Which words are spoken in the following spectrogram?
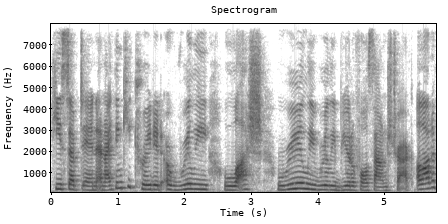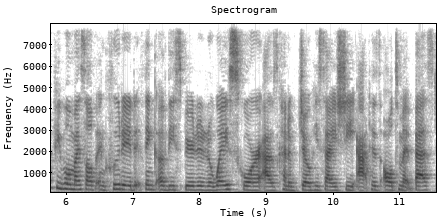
he stepped in and I think he created a really lush really, really beautiful soundtrack. A lot of people, myself included, think of the Spirited Away score as kind of Joe Hisaishi at his ultimate best,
